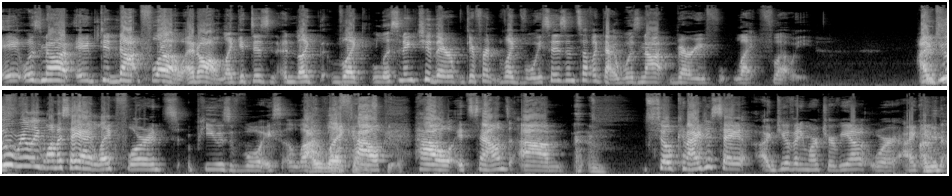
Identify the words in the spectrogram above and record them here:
it was not it did not flow at all like it doesn't and like like listening to their different like voices and stuff like that was not very like flowy I do really want to say I like Florence Pugh's voice a lot like how Pugh. how it sounds um so can I just say uh, do you have any more trivia or I I mean,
